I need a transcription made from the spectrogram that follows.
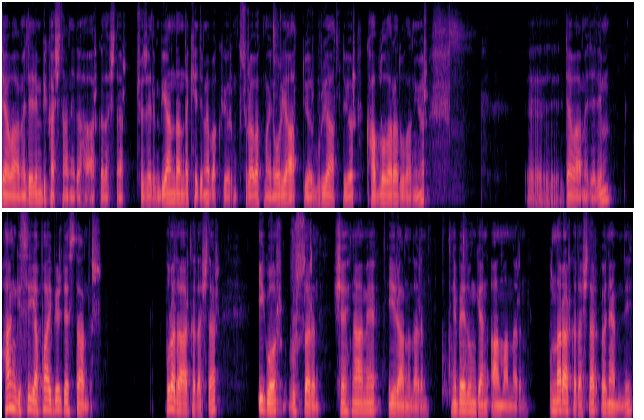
devam edelim. Birkaç tane daha arkadaşlar çözelim. Bir yandan da kedime bakıyorum. Kusura bakmayın oraya atlıyor, buraya atlıyor. Kablolara dolanıyor. Ee, devam edelim. Hangisi yapay bir destandır? Burada arkadaşlar Igor Rusların, Şehname İranlıların, Nibelungen Almanların, Bunlar arkadaşlar önemli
